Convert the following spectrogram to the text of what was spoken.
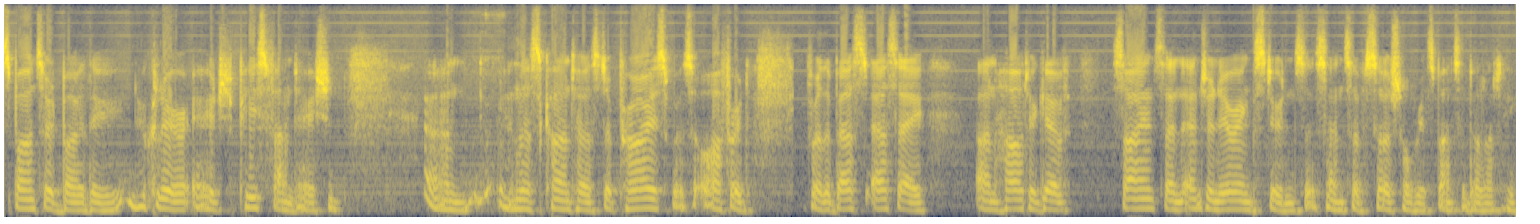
sponsored by the Nuclear Age Peace Foundation. And in this contest, a prize was offered for the best essay on how to give science and engineering students a sense of social responsibility.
